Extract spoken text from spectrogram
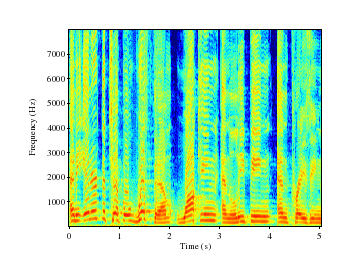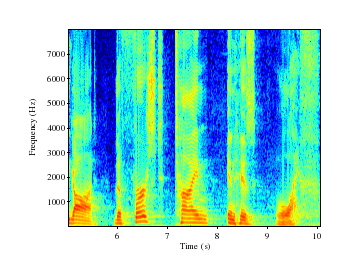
And he entered the temple with them, walking and leaping and praising God. The first time in his life.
